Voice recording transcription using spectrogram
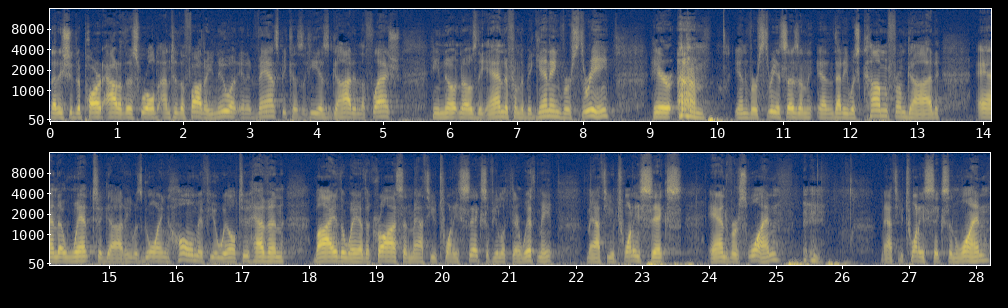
that he should depart out of this world unto the Father. He knew it in advance because he is God in the flesh. He knows the end from the beginning. Verse 3, here in verse 3, it says in, in, that he was come from God and went to God. He was going home, if you will, to heaven by the way of the cross. In Matthew 26, if you look there with me, Matthew 26 and verse 1. Matthew 26 and 1.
